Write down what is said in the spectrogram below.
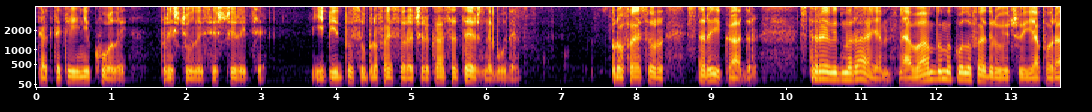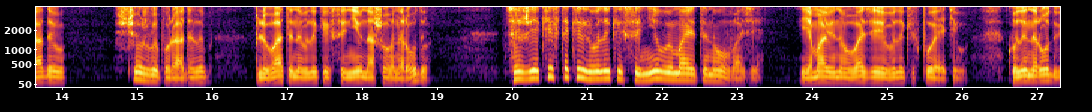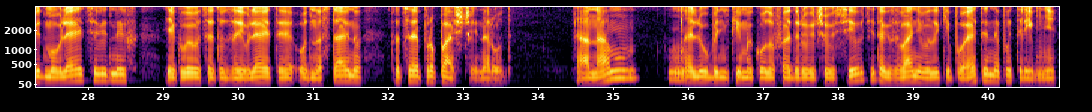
Так таки і ніколи, прищулився щириця. І підпису професора Черкаса теж не буде. Професор старий кадр, старе відмирає, а вам би, Микола Федоровичу, я порадив. Що ж ви порадили б? Плювати на великих синів нашого народу? Це ж яких таких великих синів ви маєте на увазі? Я маю на увазі великих поетів. Коли народ відмовляється від них, як ви оце тут заявляєте одностайно, то це пропащий народ. А нам, любенькі Микола Федоровичу, всі оті так звані великі поети не потрібні.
